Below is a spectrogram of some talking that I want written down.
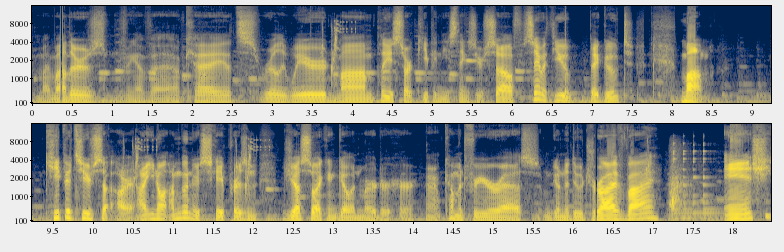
my mother's moving uh, okay, it's really weird. Mom, please start keeping these things yourself. Same with you, Bigoot. Mom, Keep it to yourself. All right, I, you know what? I'm going to escape prison just so I can go and murder her. I'm coming for your ass. I'm going to do a drive-by. And she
